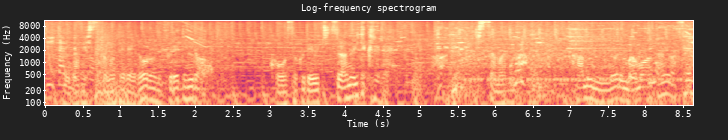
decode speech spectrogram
ジ痛いん手ですよ試しその手でロロに触れてみろ高速で打ち貫いてくれる。貴様には神に祈る。間も与えはせん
